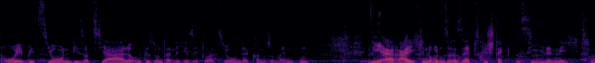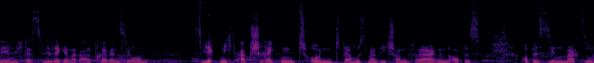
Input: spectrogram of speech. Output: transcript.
Prohibition die soziale und gesundheitliche Situation der Konsumenten. Wir erreichen unsere selbstgesteckten Ziele nicht, nämlich das Ziel der Generalprävention. Es wirkt nicht abschreckend und da muss man sich schon fragen, ob es, ob es Sinn macht, so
